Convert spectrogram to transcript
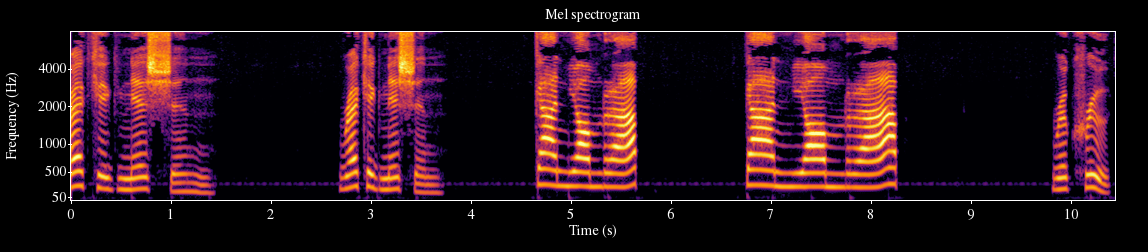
recognition recognition การยอมรับ การยอมรับ recruit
